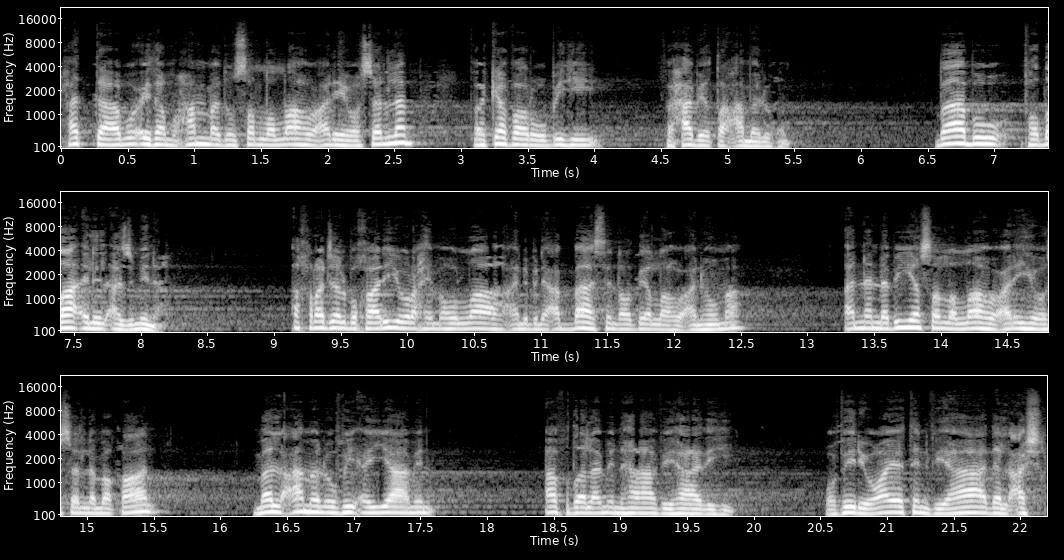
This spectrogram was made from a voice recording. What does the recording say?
حتى بعث محمد صلى الله عليه وسلم فكفروا به فحبط عملهم. باب فضائل الأزمنة. أخرج البخاري رحمه الله عن ابن عباس رضي الله عنهما أن النبي صلى الله عليه وسلم قال ما العمل في أيام أفضل منها في هذه؟ وفي رواية في هذا العشر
